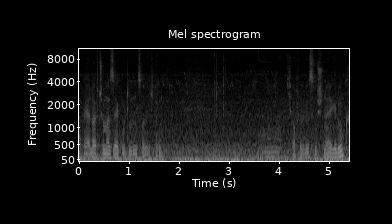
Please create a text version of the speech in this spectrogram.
Aber er läuft schon mal sehr gut in unsere Richtung. Ich hoffe, wir sind schnell genug.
